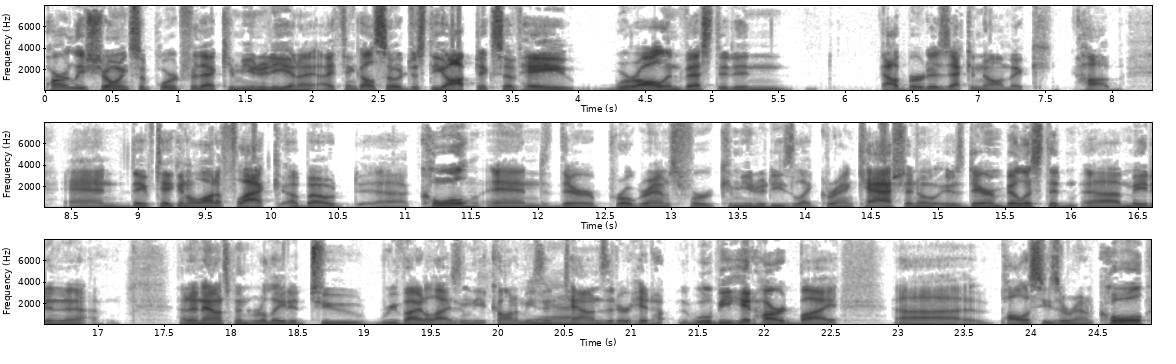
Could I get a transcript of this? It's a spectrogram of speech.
partly showing support for that community, and I, I think also just the optics of hey, we're all invested in Alberta's economic hub, and they've taken a lot of flack about uh, coal and their programs for communities like Grande Cache. I know it was Deron Bilous that uh, made an. Uh, an announcement related to revitalizing the economies in towns that are hit will be hit hard by uh, policies around coal,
